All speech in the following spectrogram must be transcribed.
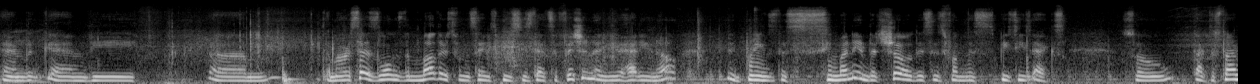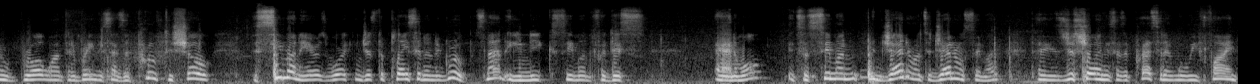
and the, and the um, Gemara says as long as the mother is from the same species, that's sufficient. And you, how do you know? It brings the simanim that show this is from the species X. So Dr. Steinberg brought wanted to bring this as a proof to show the siman here is working just to place it in a group. It's not a unique siman for this animal. It's a siman in general. It's a general siman. He's just showing this as a precedent where we find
